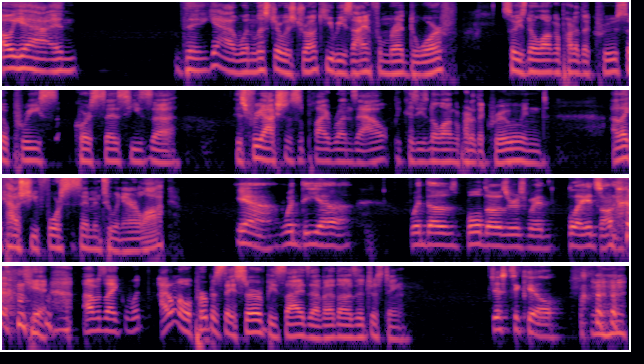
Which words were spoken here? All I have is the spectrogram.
oh yeah, and the yeah, when Lister was drunk, he resigned from Red Dwarf, so he's no longer part of the crew. So Priest, of course, says he's uh, his free action supply runs out because he's no longer part of the crew. And I like how she forces him into an airlock. Yeah, with the uh with those bulldozers with blades on them. Yeah, I was like, what? I don't know what purpose they serve besides that, but I thought it was interesting. just to kill.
